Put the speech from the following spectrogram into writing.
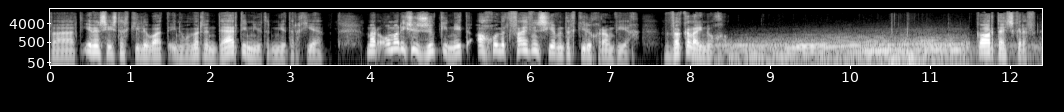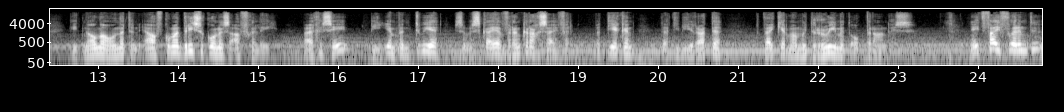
wat 61 kW en 113 Nm gee. Maar omdat die Suzuki net 875 kg weeg, wikkel hy nog. Kaarttydskrif het 0 na 111,3 sekondes afgelê. Bygesê Die 1.2 se beskeie wrinkragsyfer beteken dat jy die ratte baie keer maar moet roei met opdraandes. Net 5 vorentoe,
